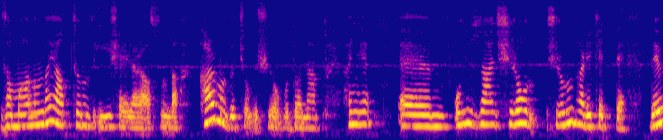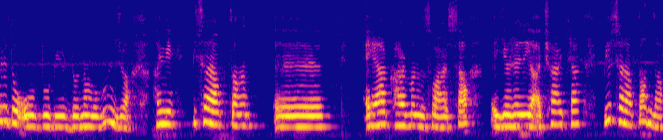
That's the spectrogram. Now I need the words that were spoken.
zamanında yaptığınız iyi şeyler aslında karmada çalışıyor bu dönem. Hani e, o yüzden Şiron, Şiron'un harekette devrede olduğu bir dönem olunca hani bir taraftan e, eğer karmanız varsa e, yarayı açarken bir taraftan da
